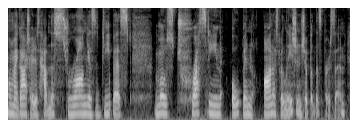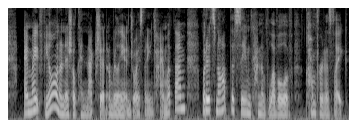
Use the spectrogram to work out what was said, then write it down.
oh my gosh, I just have the strongest, deepest, most trusting, open, honest relationship with this person. I might feel an initial connection and really enjoy spending time with them, but it's not the same kind of level of comfort as like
